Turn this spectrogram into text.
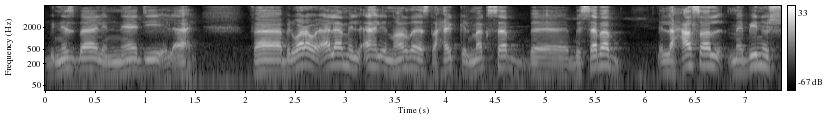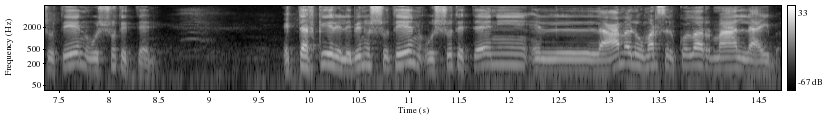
بالنسبة للنادي الأهلي. فبالورقة والقلم الأهلي النهارده يستحق المكسب آه، بسبب اللي حصل ما بين الشوطين والشوط الثاني التفكير اللي بين الشوطين والشوط الثاني اللي عمله مارسيل كولر مع اللعيبة.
